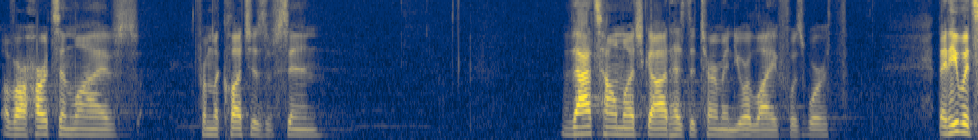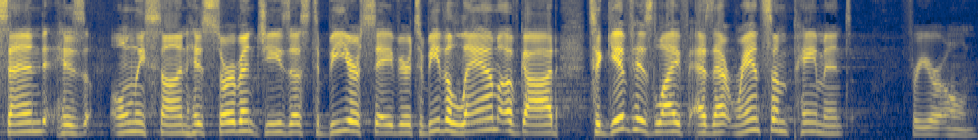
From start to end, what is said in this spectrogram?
of our hearts and lives from the clutches of sin. That's how much God has determined your life was worth. That He would send His only Son, His servant Jesus, to be your Savior, to be the Lamb of God, to give His life as that ransom payment for your own.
